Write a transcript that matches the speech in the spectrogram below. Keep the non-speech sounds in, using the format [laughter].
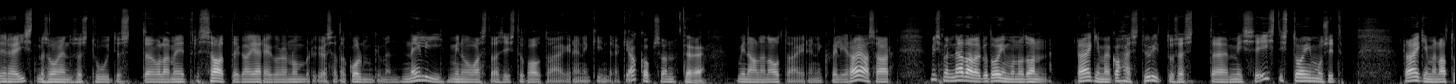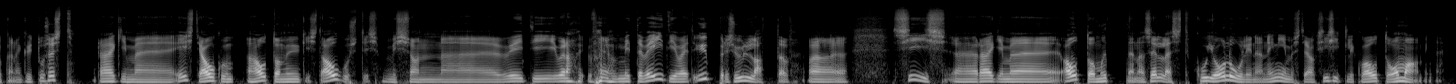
tere istmesoojenduse stuudiost, oleme eetris saatega järjekorranumbriga sada kolmkümmend neli, minu vastas istub autoajakirjanik Indrek Jakobson. mina olen autoajakirjanik Veli Rajasaar. mis meil nädalaga toimunud on? räägime kahest üritusest, mis Eestis toimusid, räägime natukene kütusest, räägime Eesti augu, automüügist augustis, mis on äh, veidi, [laughs] või noh, mitte veidi, vaid üpris üllatav, äh, siis äh, räägime auto mõttena sellest, kui oluline on inimeste jaoks isikliku auto omamine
